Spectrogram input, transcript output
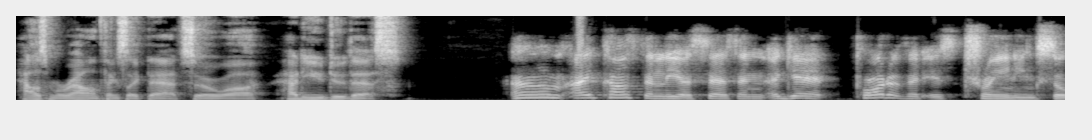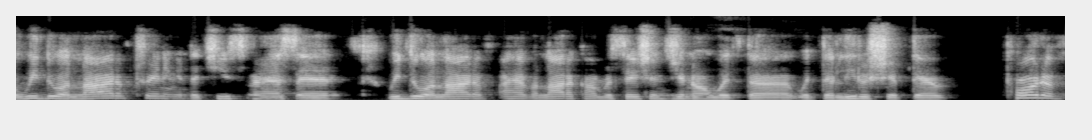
How's morale and things like that? So, uh, how do you do this? Um, I constantly assess, and again, part of it is training. So we do a lot of training in the Chiefs Mass and we do a lot of. I have a lot of conversations, you know, with the with the leadership there. Part of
